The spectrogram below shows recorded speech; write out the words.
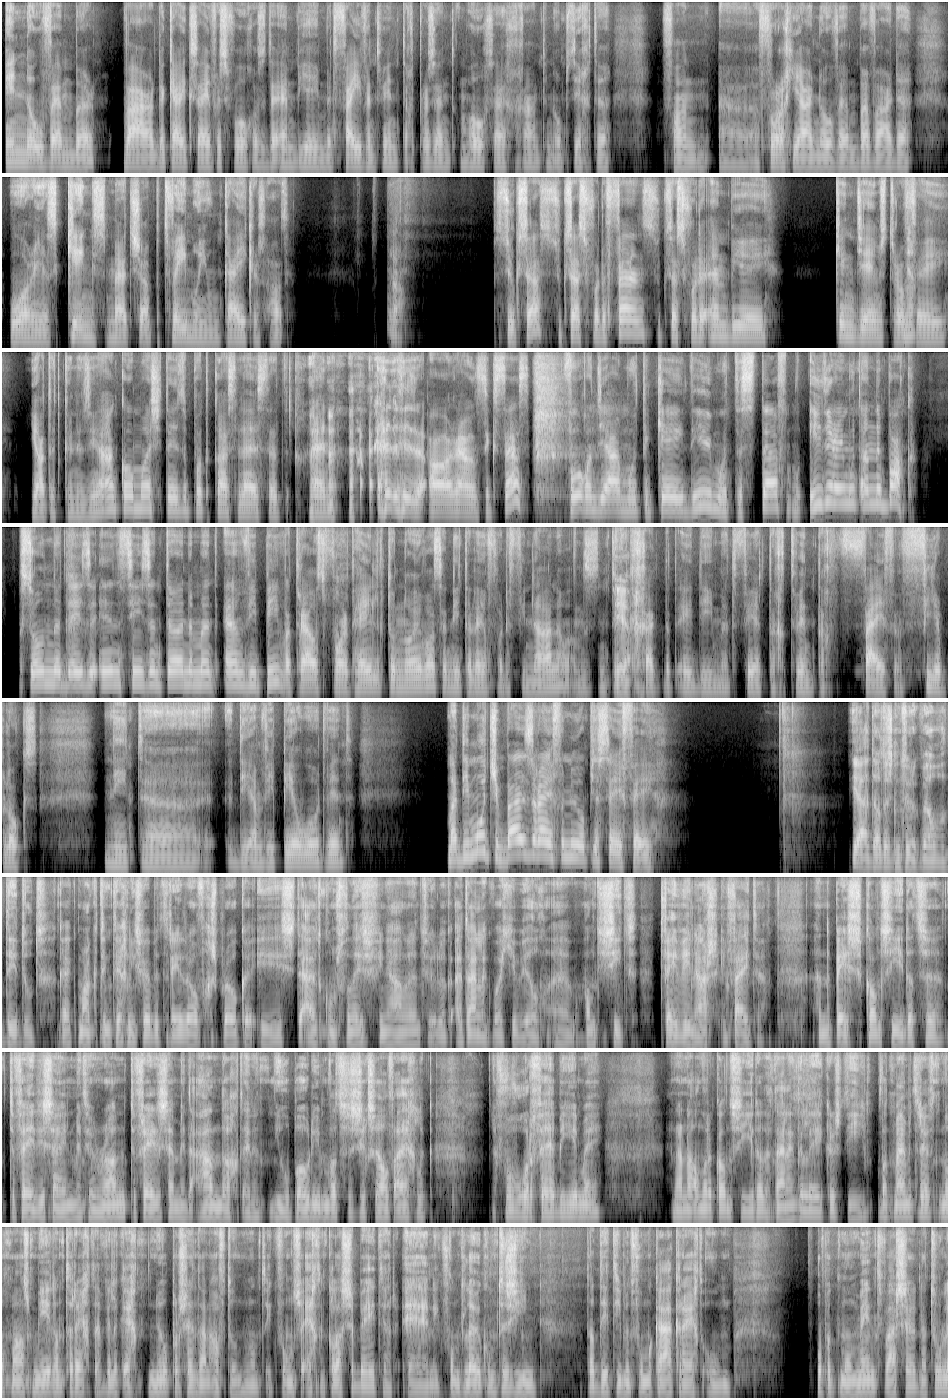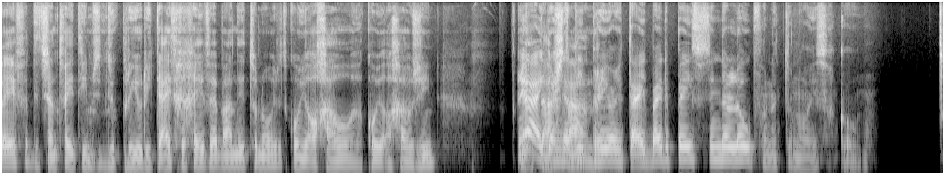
in november, waar de kijkcijfers volgens de NBA met 25% omhoog zijn gegaan ten opzichte van eh, vorig jaar november, waar de Warriors Kings matchup 2 miljoen kijkers had. Ja. Succes. Succes voor de fans, succes voor de NBA. King James trofee. Je had het kunnen zien aankomen als je deze podcast luistert. En het is een all-around succes. Volgend jaar moet de KD, moet de Steph, moet- iedereen moet aan de bak. Zonder deze in-season tournament MVP, wat trouwens voor het hele toernooi was en niet alleen voor de finale. Want het is natuurlijk Ja. gek dat AD met 40, 20, 5 en 4 bloks niet eh, die MVP award wint. Maar die moet je bijschrijven nu op je cv. Ja, dat is natuurlijk wel wat dit doet. Kijk, marketingtechnisch, we hebben het er eerder over gesproken, is de uitkomst van deze finale natuurlijk uiteindelijk wat je wil. Eh, want je ziet twee winnaars in feite. Aan de Pacers kant zie je dat ze tevreden zijn met hun run, tevreden zijn met de aandacht en het nieuwe podium wat ze zichzelf eigenlijk verworven hebben hiermee. En aan de andere kant zie je dat uiteindelijk de Lakers, die wat mij betreft nogmaals meer dan terecht, daar wil ik echt 0% aan afdoen. Want ik vond ze echt een klasse beter. En ik vond het leuk om te zien dat dit team het voor elkaar krijgt om op het moment waar ze naartoe leven. Dit zijn twee teams die natuurlijk prioriteit gegeven hebben aan dit toernooi. Dat kon je al gauw, eh, kon je al gauw zien. Ja, ik denk dat die prioriteit bij de Pacers in de loop van het toernooi is gekomen.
